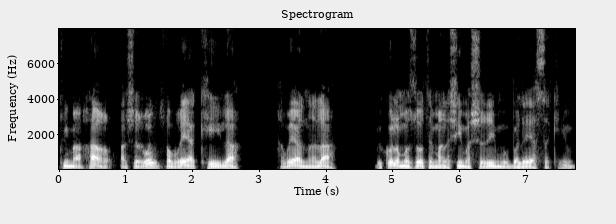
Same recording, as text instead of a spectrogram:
כי מאחר אשר רוב חברי הקהילה, חברי ההנהלה, בכל המוסדות הם אנשים עשירים ובעלי עסקים.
